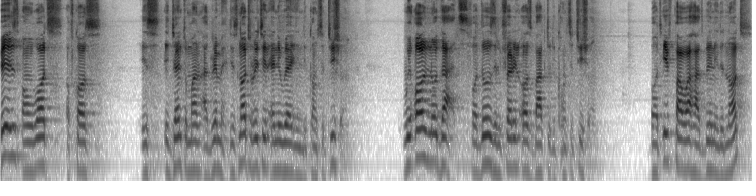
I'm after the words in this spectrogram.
based on what, of course, is a gentleman agreement. It's not written anywhere in the Constitution. We all know that for those referring us back to the Constitution. But if power has been in the north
